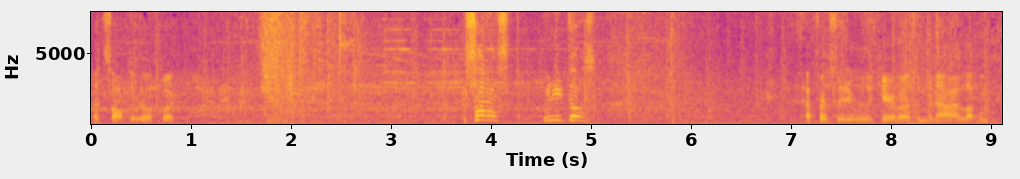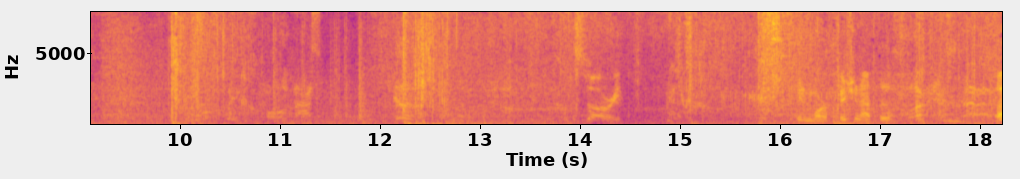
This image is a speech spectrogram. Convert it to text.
That solved it real quick. Posadas! We need those! At first I didn't really care about them, but now I love them. Sorry. Getting more efficient at this. Uh,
